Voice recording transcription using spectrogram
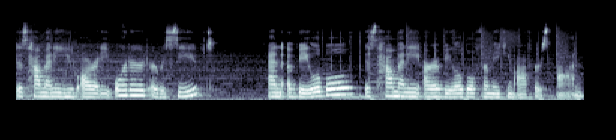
is how many you've already ordered or received, and available is how many are available for making offers on.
